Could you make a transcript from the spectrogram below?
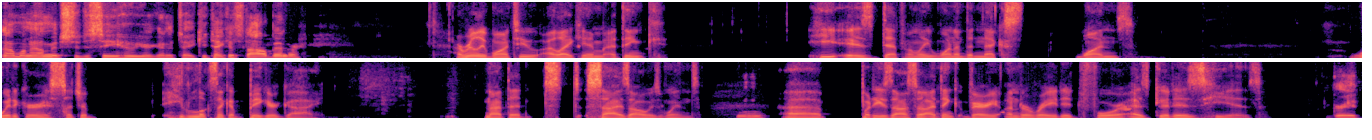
I want. I'm interested to see who you're going to take. You taking Stylebender? I really want to. I like him. I think he is definitely one of the next ones. Whitaker is such a he looks like a bigger guy. Not that size always wins. Mhm. Uh, but he's also, I think, very underrated for as good as he is. Agreed.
